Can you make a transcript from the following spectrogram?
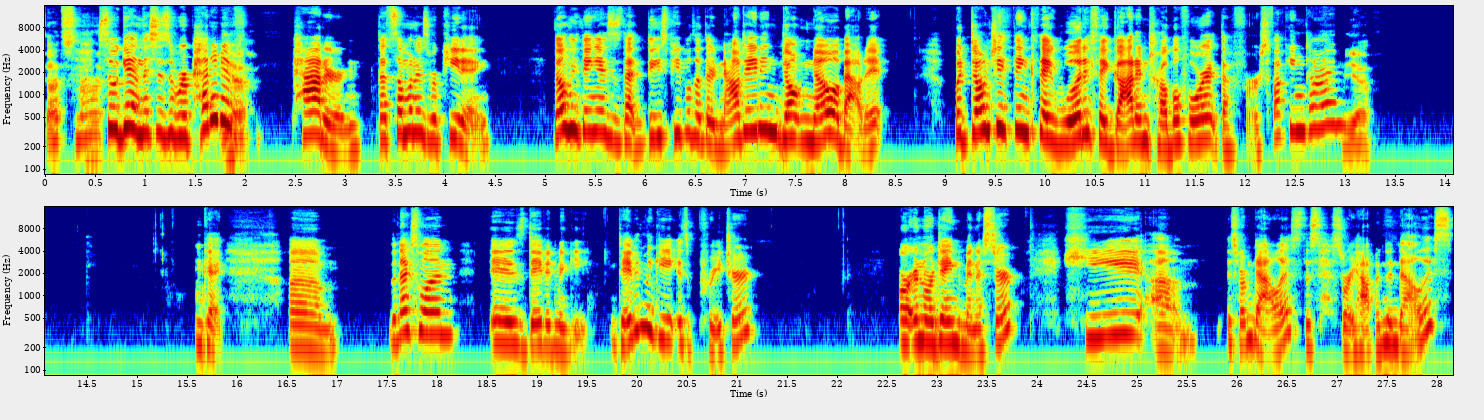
That's not. So again, this is a repetitive yeah. pattern that someone is repeating. The only thing is, is that these people that they're now dating don't know about it. But don't you think they would if they got in trouble for it the first fucking time? Yeah. Okay. Um the next one is David McGee. David McGee is a preacher or an ordained minister. He um is from Dallas. This story happened in Dallas.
